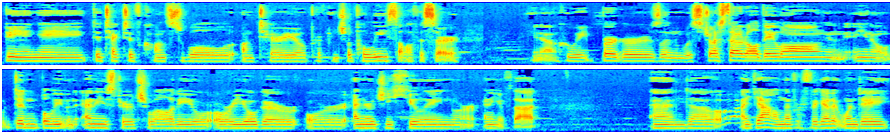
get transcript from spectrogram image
being a detective constable, Ontario provincial police officer, you know, who ate burgers and was stressed out all day long and, you know, didn't believe in any spirituality or, or yoga or, or energy healing or any of that. And, uh, I, yeah, I'll never forget it. One day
